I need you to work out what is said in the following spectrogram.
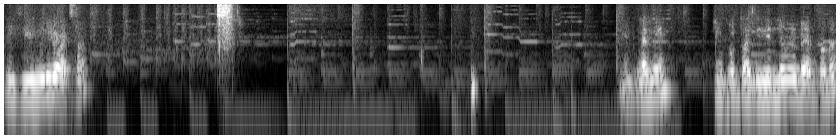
ఇది ఇంగిలి పడతాం అట్లాగే ఒక పది మీ కూడా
